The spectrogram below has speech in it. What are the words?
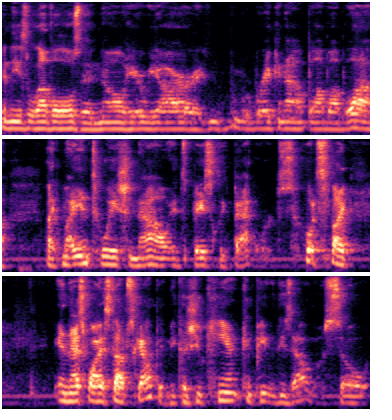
in these levels and no here we are and we're breaking out blah blah blah. Like my intuition now, it's basically backwards. So it's like, and that's why I stopped scalping because you can't compete with these algos. So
